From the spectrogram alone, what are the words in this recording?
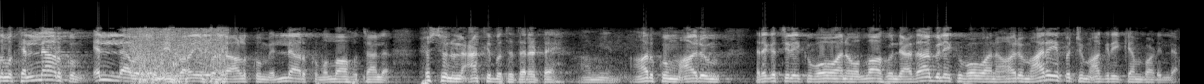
നമുക്ക് എല്ലാവർക്കും എല്ലാവർക്കും ഈ പറയപ്പെട്ട ആൾക്കും എല്ലാവർക്കും അള്ളാഹു താല ഹുസ്നുൽ ആക്കിബത്ത് തരട്ടെ. ആമീൻ. ആർക്കും ആരും നരകത്തിലേക്ക് പോവാനോ അള്ളാഹുവിന്റെ അദാബിലേക്ക് പോവാനോ ആരും ആരെയെപ്പറ്റും ആഗ്രഹിക്കാൻ പാടില്ല.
